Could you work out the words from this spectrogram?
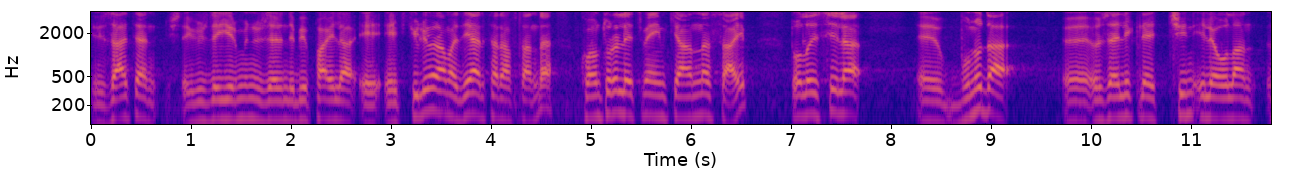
e, zaten işte %20'nin üzerinde bir payla e, etkiliyor ama diğer taraftan da kontrol etme imkanına sahip. Dolayısıyla e, bunu da e, özellikle Çin ile olan e,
